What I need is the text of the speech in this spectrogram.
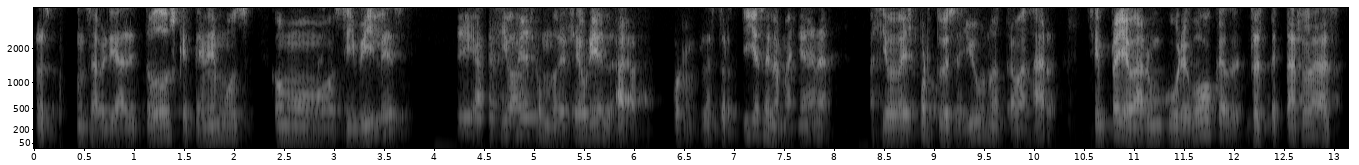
responsabilidad de todos que tenemos como civiles. De, así vayas, como decía Uriel, por las tortillas en la mañana, así vayas por tu desayuno, a trabajar, siempre llevar un cubrebocas, respetar las,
